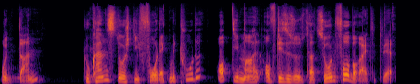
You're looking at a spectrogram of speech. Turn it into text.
und dann? Du kannst durch die Vordeckmethode optimal auf diese Situation vorbereitet werden.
